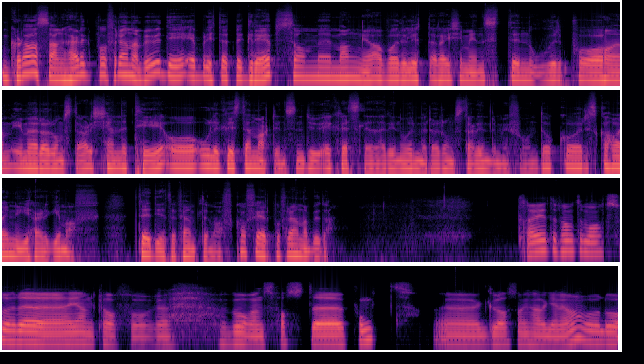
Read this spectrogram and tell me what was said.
Gladsanghelg på Frænabu det er blitt et begrep som mange av våre lyttere, ikke minst nord på, i Møre og Romsdal, kjenner til. Og Ole Kristian Martinsen, du er kretsleder i Nordmøre og Romsdal Indremifon. Dere skal ha en ny helg i MAF. 3. til 5. MAF. Hva skjer på Frænabu da? 3. til 5. mars så er det igjen klar for uh, vårens faste punkt. Uh, Gladsanghelgen, ja. Og da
